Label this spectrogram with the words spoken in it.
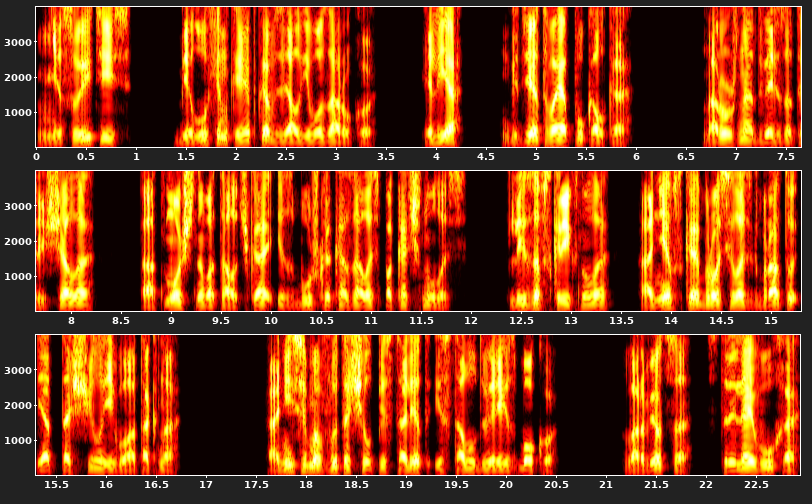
«Не суетись!» Белухин крепко взял его за руку. «Илья, где твоя пукалка?» Наружная дверь затрещала, от мощного толчка избушка, казалось, покачнулась. Лиза вскрикнула, а Невская бросилась к брату и оттащила его от окна. Анисимов вытащил пистолет и стал у дверей сбоку. «Ворвется, стреляй в ухо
